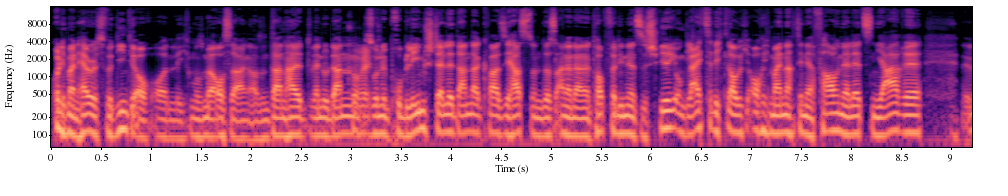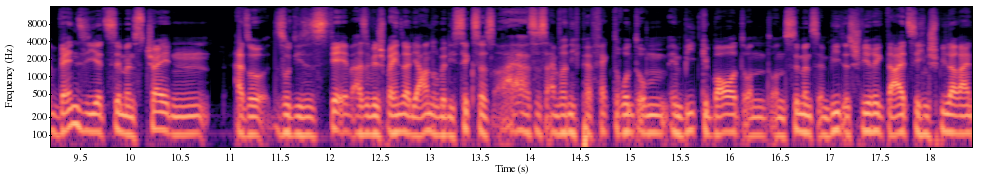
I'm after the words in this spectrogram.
Und ich meine, Harris verdient ja auch ordentlich, muss man auch sagen. Also dann halt, wenn du dann Korrekt. so eine Problemstelle dann da quasi hast und das einer deiner Top-Verdiener ist, ist schwierig. Und gleichzeitig glaube ich auch, ich meine, nach den Erfahrungen der letzten Jahre, wenn sie jetzt Simmons traden, also so dieses, also wir sprechen seit Jahren drüber, die Sixers, ah ja, es ist einfach nicht perfekt rund um im Beat gebaut und, und Simmons im Beat ist schwierig, da jetzt sich ein Spieler rein,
